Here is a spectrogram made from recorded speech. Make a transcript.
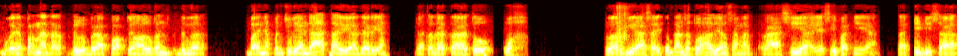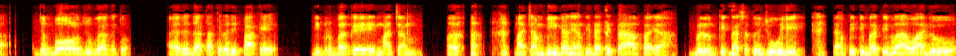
bukannya pernah tapi beberapa waktu yang lalu kan dengar banyak pencurian data ya dari ya data-data itu wah luar biasa itu kan satu hal yang sangat rahasia ya sifatnya ya. Tapi bisa jebol juga gitu. Akhirnya data kita dipakai di berbagai macam uh, macam bidang yang tidak kita apa ya belum kita setujui. Tapi tiba-tiba waduh.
